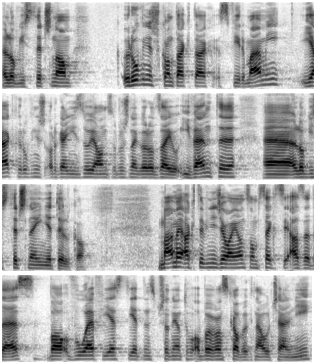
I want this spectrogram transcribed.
logistyczną, również w kontaktach z firmami, jak również organizując różnego rodzaju eventy e, logistyczne i nie tylko. Mamy aktywnie działającą sekcję AZS, bo WF jest jednym z przedmiotów obowiązkowych na uczelni.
